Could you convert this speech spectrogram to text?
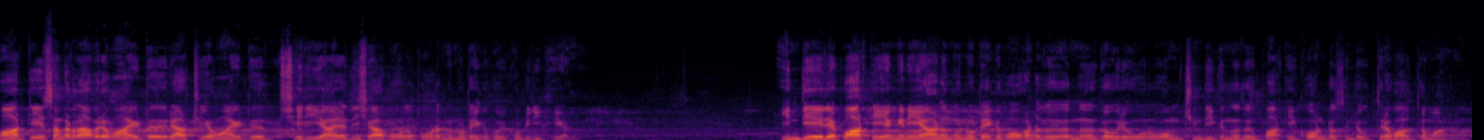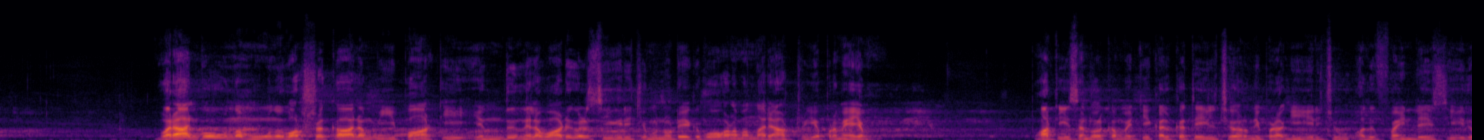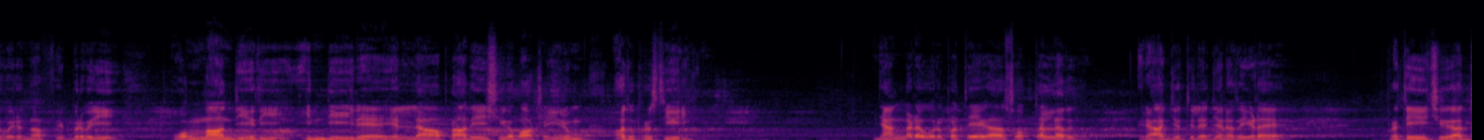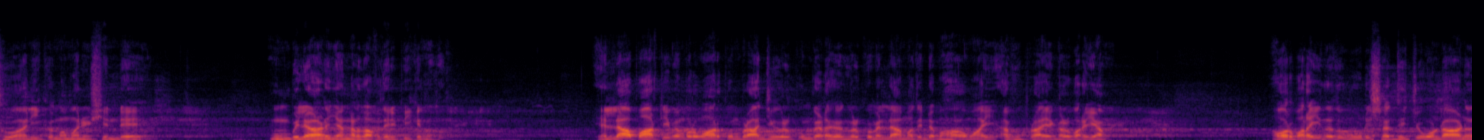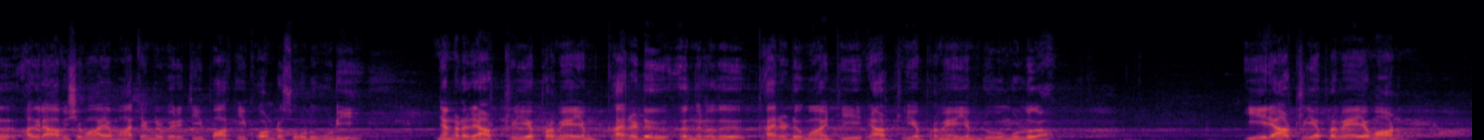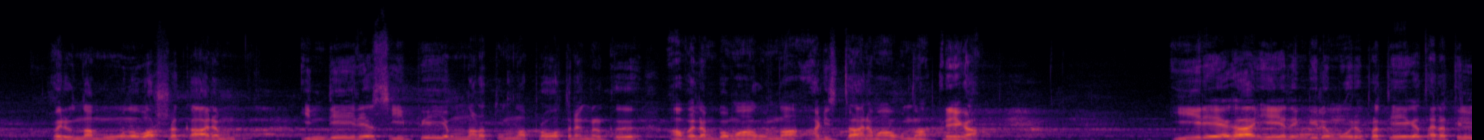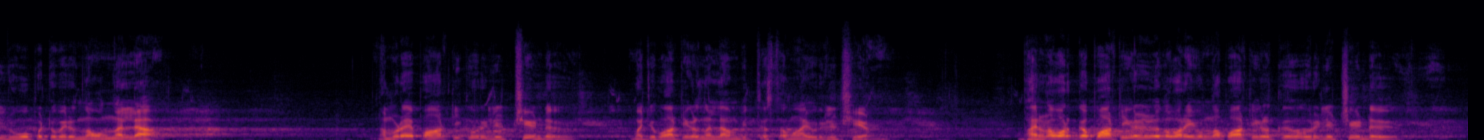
Party സംഘടനാപരമായിട്ട് രാഷ്ട്രീയമായിട്ട് ശരിയായ ദിശാബോധത്തോടെ മുന്നോട്ടേക്ക് പോയിക്കൊണ്ടിരിക്കുകയാണ്. ഇന്ത്യയിലെ പാർട്ടി എങ്ങനെയാണ് മുന്നോട്ടേക്ക് പോകേണ്ടത് എന്ന് ഗൗരവപൂർവം ചിന്തിക്കുന്നത് പാർട്ടി കോൺഗ്രസിന്റെ ഉത്തരവാദിത്തമാണ്. വരാൻ പോകുന്ന മൂന്ന് വർഷക്കാലം ഈ പാർട്ടി എന്ത് നിലപാടുകൾ സ്വീകരിച്ച് മുന്നോട്ടേക്ക് പോകണമെന്ന രാഷ്ട്രീയ പ്രമേയം പാർട്ടി സെൻട്രൽ കമ്മിറ്റി കൽക്കത്തയിൽ ചേർന്ന് ഇപ്പോൾ അംഗീകരിച്ചു. അത് ഫൈനലൈസ് ചെയ്ത് വരുന്ന ഫെബ്രുവരി ഒന്നാം തീയതി ഇന്ത്യയിലെ എല്ലാ പ്രാദേശിക ഭാഷയിലും അത് പ്രസിദ്ധീകരിക്കും. ഞങ്ങളുടെ ഒരു പ്രത്യേക സ്വത്തല്ലത്. രാജ്യത്തിലെ ജനതയുടെ പ്രത്യേകിച്ച് അധ്വാനിക്കുന്ന മനുഷ്യന്റെ മുമ്പിലാണ് ഞങ്ങളത് അവതരിപ്പിക്കുന്നത്. എല്ലാ പാർട്ടി മെമ്പർമാർക്കും ബ്രാഞ്ചുകൾക്കും ഘടകങ്ങൾക്കുമെല്ലാം അതിന്റെ ഭാഗമായി അഭിപ്രായങ്ങൾ പറയാം. അവർ പറയുന്നത് കൂടി ശ്രദ്ധിച്ചുകൊണ്ടാണ് അതിലാവശ്യമായ മാറ്റങ്ങൾ വരുത്തി പാർട്ടി കോൺഗ്രസോടുകൂടി ഞങ്ങളുടെ രാഷ്ട്രീയ പ്രമേയം കരട് എന്നുള്ളത് കരട് മാറ്റി രാഷ്ട്രീയ പ്രമേയം രൂപം കൊള്ളുക. ഈ രാഷ്ട്രീയ പ്രമേയമാണ് വരുന്ന മൂന്ന് വർഷക്കാലം ഇന്ത്യയിലെ സി പി എം നടത്തുന്ന പ്രവർത്തനങ്ങൾക്ക് അവലംബമാകുന്ന അടിസ്ഥാനമാകുന്ന രേഖ. ഈ രേഖ ഏതെങ്കിലും ഒരു പ്രത്യേക തരത്തിൽ രൂപപ്പെട്ടു വരുന്ന ഒന്നല്ല. നമ്മുടെ പാർട്ടിക്ക് ഒരു ലക്ഷ്യമുണ്ട്. മറ്റു പാർട്ടികളിൽ നിന്നെല്ലാം വ്യത്യസ്തമായ ഒരു ലക്ഷ്യമാണ്. ഭരണവർഗ പാർട്ടികൾ എന്ന് പറയുന്ന പാർട്ടികൾക്ക് ഒരു ലക്ഷ്യമുണ്ട്.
